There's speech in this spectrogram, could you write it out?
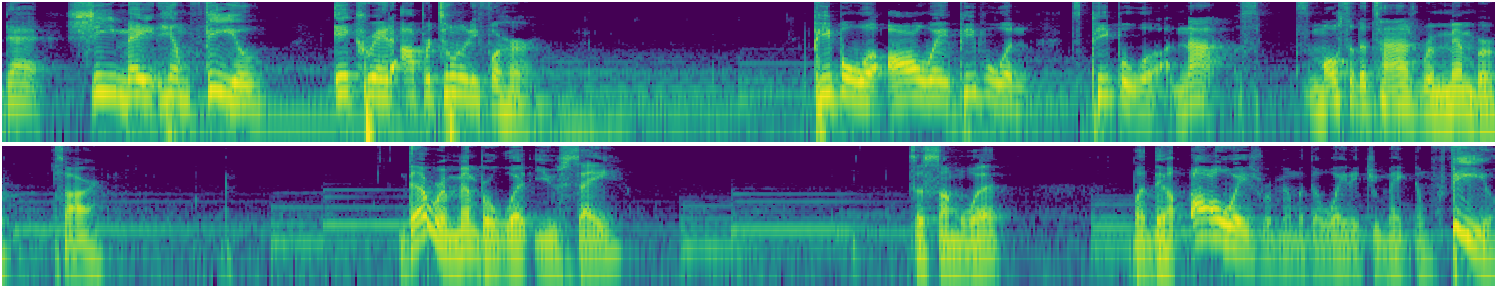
that she made him feel, it created opportunity for her. People will always, people will, people will not, most of the times remember, sorry, they'll remember what you say to somewhat but they'll always remember the way that you make them feel.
